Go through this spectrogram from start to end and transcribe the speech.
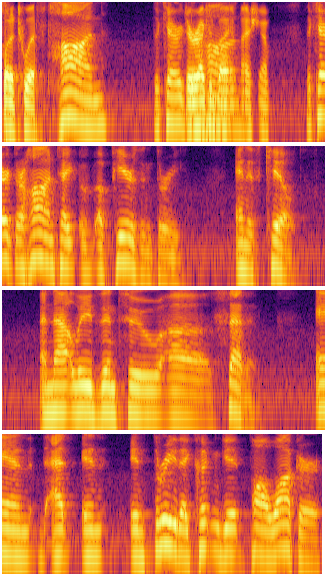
what a twist! Han, the character Directed by Han, M. Night the character Han take appears in three, and is killed, and that leads into uh, seven, and at in in three they couldn't get Paul Walker,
